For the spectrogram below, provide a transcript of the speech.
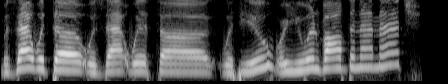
Was that with the? Was that with uh with you? Were you involved in that match?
